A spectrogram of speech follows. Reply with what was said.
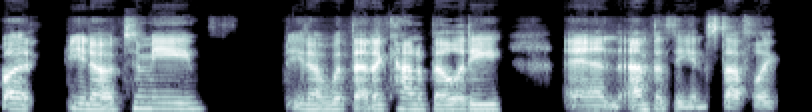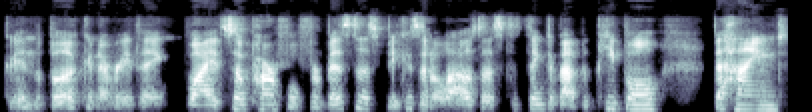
But you know to me you know with that accountability and empathy and stuff like in the book and everything why it's so powerful for business because it allows us to think about the people behind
